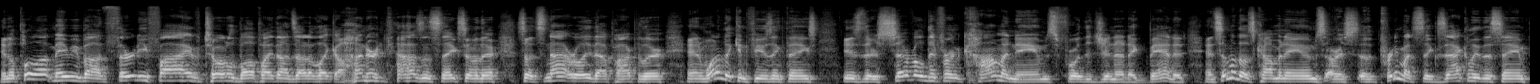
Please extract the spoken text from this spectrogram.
and it'll pull up maybe about 35 total ball pythons out of like 100,000 snakes over there, so it's not really that popular. And one of the confusing things is there's several different common names for the genetic banded, and some of those common names are uh, pretty much exactly the same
